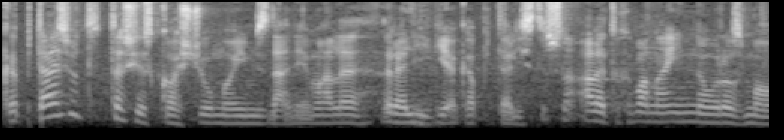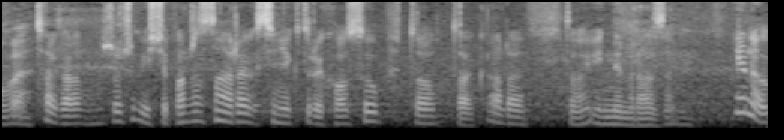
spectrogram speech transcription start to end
Kapitalizm to też jest kościół moim zdaniem, ale religia kapitalistyczna, ale to chyba na inną rozmowę. Tak, ale rzeczywiście, patrząc na reakcję niektórych osób, to tak, ale to innym razem. Nie no,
